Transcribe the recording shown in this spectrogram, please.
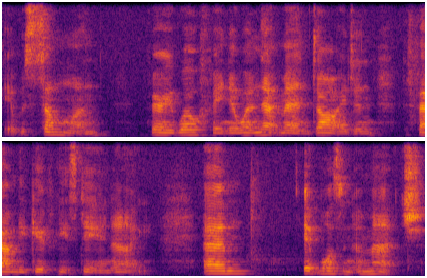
it was someone very wealthy. Now, when that man died and the family give his DNA, um, it wasn't a match.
